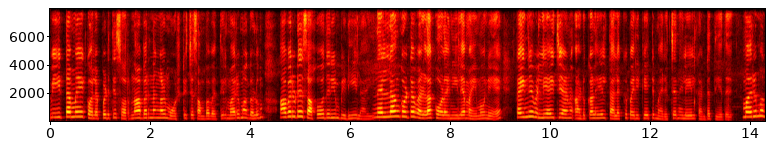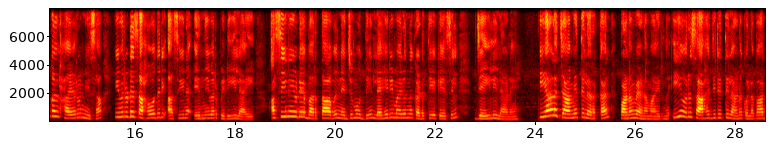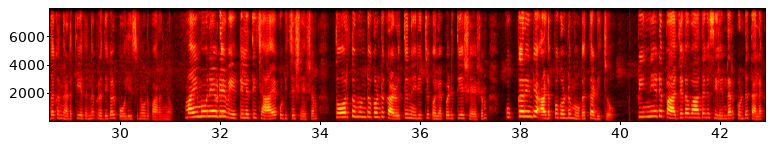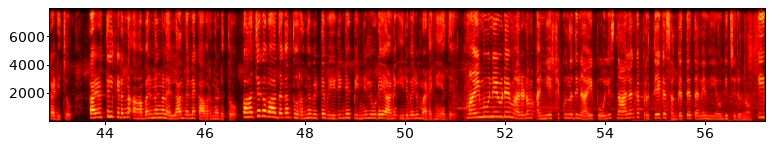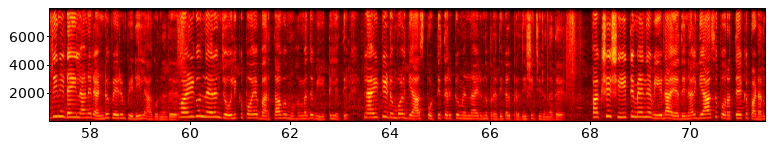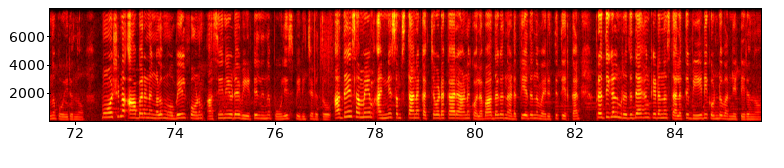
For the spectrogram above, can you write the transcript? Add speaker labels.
Speaker 1: വീട്ടമ്മയെ കൊലപ്പെടുത്തി സ്വർണാഭരണങ്ങൾ മോഷ്ടിച്ച സംഭവത്തിൽ മരുമകളും അവരുടെ സഹോദരിയും പിടിയിലായി. നെല്ലാങ്കോട്ട വെള്ള കോളനിയിലെ മൈമൂനയെ കഴിഞ്ഞ വെള്ളിയാഴ്ചയാണ് അടുക്കളയിൽ തലക്ക് പരിക്കേറ്റ് മരിച്ച നിലയിൽ കണ്ടെത്തിയത്. മരുമകൾ ഹയറുന്നിസ ഇവരുടെ സഹോദരി അസീന എന്നിവർ പിടിയിലായി. അസീനയുടെ ഭർത്താവ് നെജമുദ്ദീൻ ലഹരി മരുന്ന് കടത്തിയ കേസിൽ ജയിലിലാണ്. ഇയാളെ ജാമ്യത്തിലിറക്കാൻ പണം വേണമായിരുന്നു. ഈ ഒരു സാഹചര്യത്തിലാണ് കൊലപാതകം നടത്തിയതെന്ന് പ്രതികൾ പോലീസിനോട് പറഞ്ഞു. മൈമൂനയുടെ വീട്ടിലെത്തി ചായ കുടിച്ച ശേഷം തോർത്തുമുണ്ടുകൊണ്ട് കഴുത്ത് നെരിച്ച് കൊലപ്പെടുത്തിയ ശേഷം കുക്കറിന്റെ അടുപ്പ് കൊണ്ട് മുഖത്തടിച്ചു. പിന്നീട് പാചകവാതക സിലിണ്ടർ കൊണ്ട് തലക്കടിച്ചു. കഴുത്തിൽ കിടന്ന ആഭരണങ്ങളെല്ലാം തന്നെ കവർന്നെടുത്തു. പാചകവാതകം തുറന്നുവിട്ട് വീടിന്റെ പിന്നിലൂടെയാണ് ഇരുവരും മടങ്ങിയത് മൈമൂനയുടെ മരണം അന്വേഷിക്കുന്നതിനായി പോലീസ് നാലംഗ പ്രത്യേക സംഘത്തെ തന്നെ നിയോഗിച്ചിരുന്നു. ഇതിനിടയിലാണ് രണ്ടുപേരും പിടിയിലാകുന്നത്. വൈകുന്നേരം ജോലിക്ക് പോയ ഭർത്താവ് മുഹമ്മദ് വീട്ടിലെത്തി. ലൈറ്റ് ഇടുമ്പോൾ ഗ്യാസ് പൊട്ടിത്തെറിക്കുമെന്നായിരുന്നു പ്രതികൾ പ്രതീക്ഷിച്ചിരുന്നത്. പക്ഷേ ഷീറ്റ് മേഞ്ഞ വീടായതിനാൽ ഗ്യാസ് പുറത്തേക്ക് പടർന്നു പോയിരുന്നു. മോഷണ ആഭരണങ്ങളും മൊബൈൽ ഫോണും അസീനയുടെ വീട്ടിൽ നിന്ന് പോലീസ് പിടിച്ചെടുത്തു. അതേസമയം അന്യസംസ്ഥാന കച്ചവടക്കാരാണ് കൊലപാതകം നടത്തിയതെന്ന് വരുത്തി തീർക്കാൻ പ്രതികൾ മൃതദേഹം കിടന്ന സ്ഥലത്ത് ബീഡി കൊണ്ടുവന്നിട്ടിരുന്നു.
